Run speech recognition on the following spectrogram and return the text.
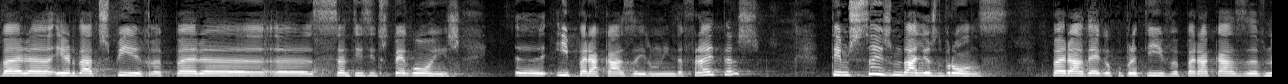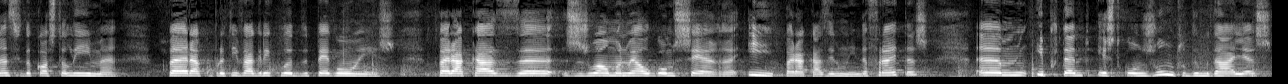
para Herdade Espirra, para uh, Santo Isidro de Pegões uh, e para a Casa Irmelinda Freitas. Temos seis medalhas de bronze para a adega cooperativa, para a Casa Venâncio da Costa Lima, para a Cooperativa Agrícola de Pegões, para a Casa João Manuel Gomes Serra e para a Casa Irmelinda Freitas. Um, e, portanto, este conjunto de medalhas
